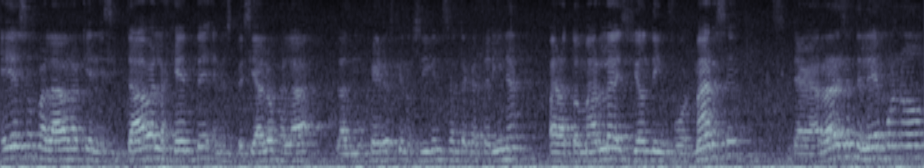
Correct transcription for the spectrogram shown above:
esa palabra que necesitaba la gente, en especial ojalá las mujeres que nos siguen en Santa Catarina, para tomar la decisión de informarse, de agarrar ese teléfono,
